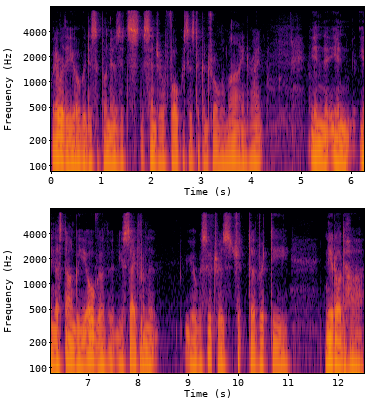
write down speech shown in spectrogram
whatever the yoga discipline is, its central focus is to control the mind, right? In in in Ashtanga Yoga that you cite from the Yoga Sutras, Chitta Vritti Nirodha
